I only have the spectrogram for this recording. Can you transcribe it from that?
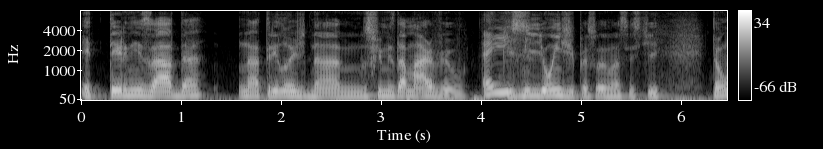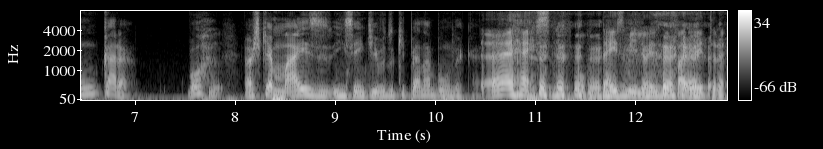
eternizada na trilogia, na- nos filmes da Marvel. É Que isso. milhões de pessoas vão assistir. Então, cara, Porra, eu acho que é mais incentivo do que pé na bunda, cara. É, isso, né? Pô, 10 milhões me fariam entrar.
